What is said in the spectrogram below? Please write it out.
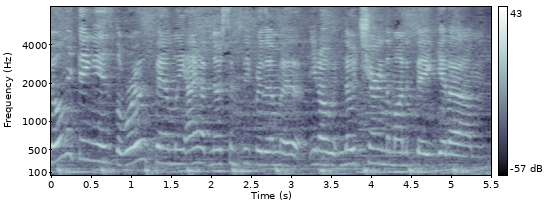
The only thing is the royal family. I have no sympathy for them. Uh, you know, no cheering them on if they get um,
